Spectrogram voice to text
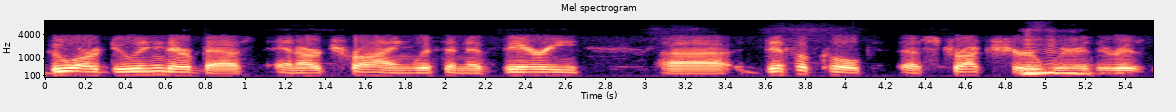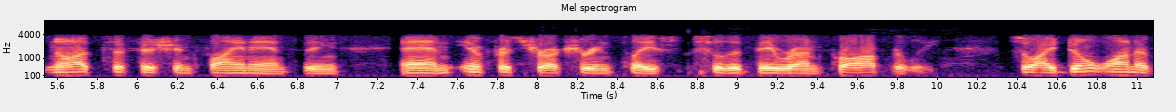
who are doing their best and are trying within a very uh, difficult uh, structure mm-hmm. where there is not sufficient financing and infrastructure in place so that they run properly. So I don't want to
